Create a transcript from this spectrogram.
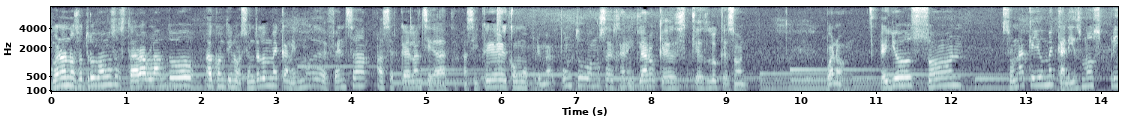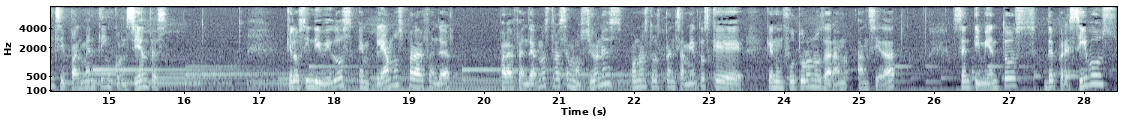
Bueno, nosotros vamos a estar hablando a continuación de los mecanismos de defensa acerca de la ansiedad. Así que como primer punto vamos a dejar en claro qué es, qué es lo que son. Bueno, ellos son son aquellos mecanismos principalmente inconscientes que los individuos empleamos para defender, para defender nuestras emociones o nuestros pensamientos que, que en un futuro nos darán ansiedad, sentimientos depresivos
